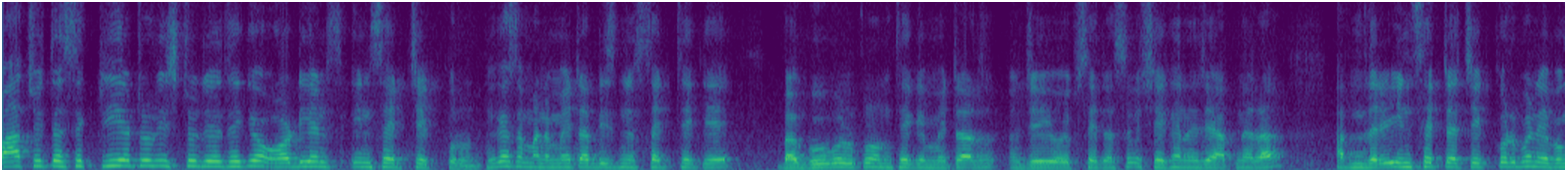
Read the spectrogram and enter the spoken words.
পাঁচ হইতেছে ক্রিয়েটর স্টুডিও থেকে অডিয়েন্স ইনসাইট চেক করুন, ঠিক আছে? মানে মেটা বিজনেস সাইট থেকে বা গুগল ক্রোম থেকে মেটার যে ওয়েবসাইট আছে, সেখানে যে আপনারা, আপনাদের ইনসাইটটা চেক করবেন এবং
